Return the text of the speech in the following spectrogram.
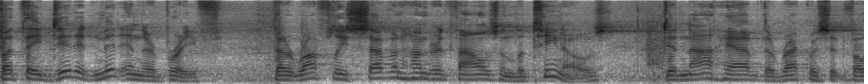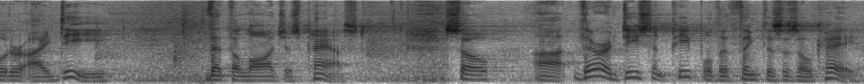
But they did admit in their brief that roughly 700,000 Latinos did not have the requisite voter ID that the law just passed. So uh, there are decent people that think this is okay.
